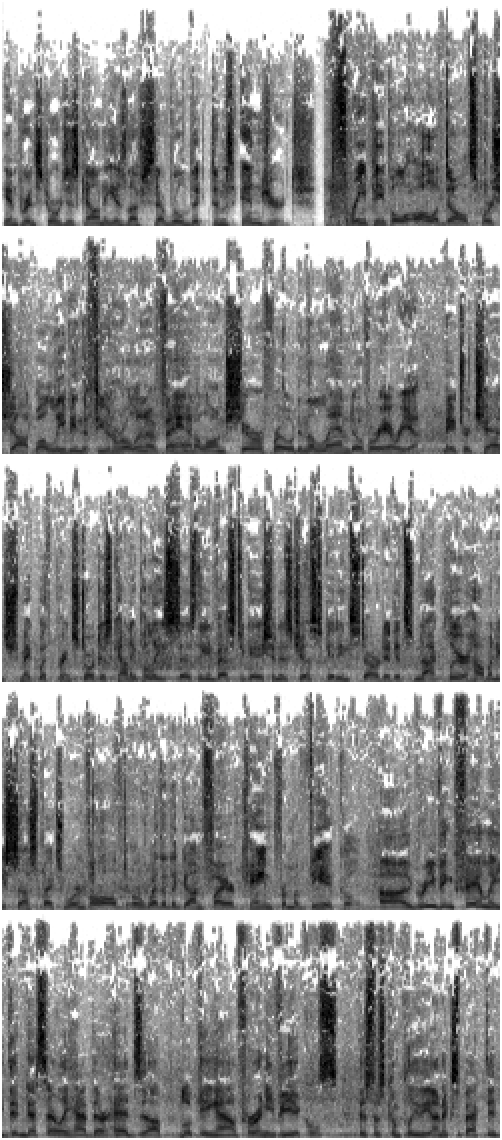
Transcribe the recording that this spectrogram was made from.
in Prince George's County has left several victims injured. Three people, all adults, were shot while leaving the funeral in a van along Sheriff Road in the Landover area. Major Chad Schmick with Prince George's County Police says the investigation is just getting started. It's not clear how many suspects were involved or whether the gunfire came from a vehicle. Uh, the grieving family didn't necessarily have their heads up looking out for any vehicles. This was completely unexpected.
